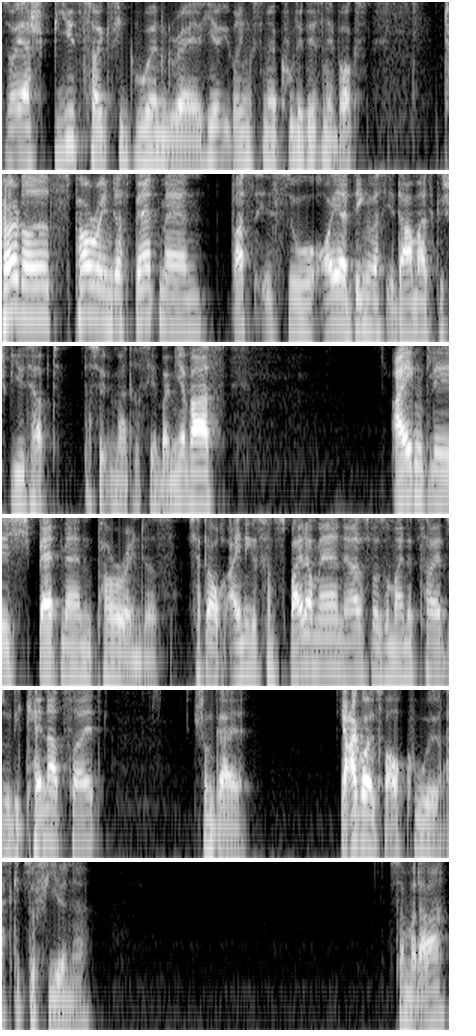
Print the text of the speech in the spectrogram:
So euer Spielzeugfiguren-Grail? Hier übrigens eine coole Disney-Box. Turtles, Power Rangers, Batman. Was ist so euer Ding, was ihr damals gespielt habt? Das würde mich mal interessieren. Bei mir war es eigentlich Batman, Power Rangers. Ich hatte auch einiges von Spider-Man, ja, das war so meine Zeit, so die Kennerzeit. Schon geil. Gargoyles war auch cool. Ah, Es gibt so viel, ne? Was haben wir da?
